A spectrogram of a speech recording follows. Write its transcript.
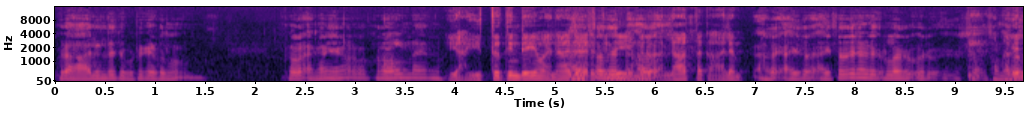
ഒരു ആലിന്റെ ചുവട്ട് കിടന്നു. അങ്ങനെ ഞങ്ങൾ കുറേ ആളുണ്ടായിരുന്നു ഈ അയിത്തത്തിന്റെയും അനാചാരത്തിന്റെയും ഒരു. വല്ലാത്ത കാലം. അത് അയത്തതിനുള്ള ഒരു അതിൽ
